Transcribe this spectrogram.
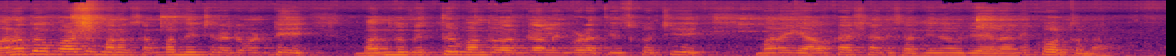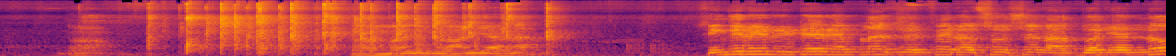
మనతో పాటు మనకు సంబంధించినటువంటి బంధు మిత్రు బంధు వర్గాలను కూడా తీసుకొచ్చి మన ఈ అవకాశాన్ని సద్వినియోగం చేయాలని కోరుతున్నాం. Singareni retire employees welfare association ఆధ్వర్యంలో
